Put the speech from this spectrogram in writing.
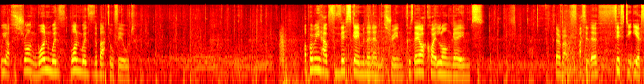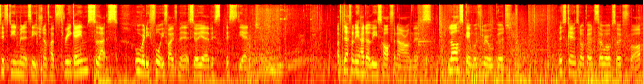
We are strong, one with one with the battlefield. I'll probably have this game and then end the stream, because they are quite long games. They're about, I think they're 15, yeah, 15 minutes each, and I've had three games, so that's already 45 minutes. So yeah, this this is the end. I've definitely had at least half an hour on this. Last game was real good. This game's not going so well so far.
